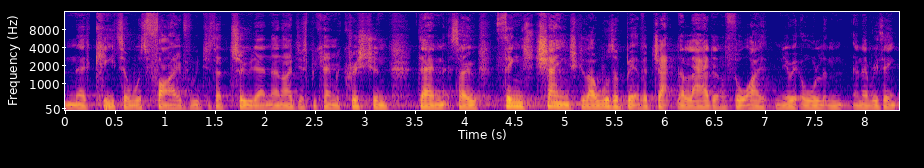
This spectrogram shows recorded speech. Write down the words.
Nikita was five. We just had two then, and I just became a Christian then. So things changed because I was a bit of a Jack the Lad and I thought I knew it all and, and everything.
